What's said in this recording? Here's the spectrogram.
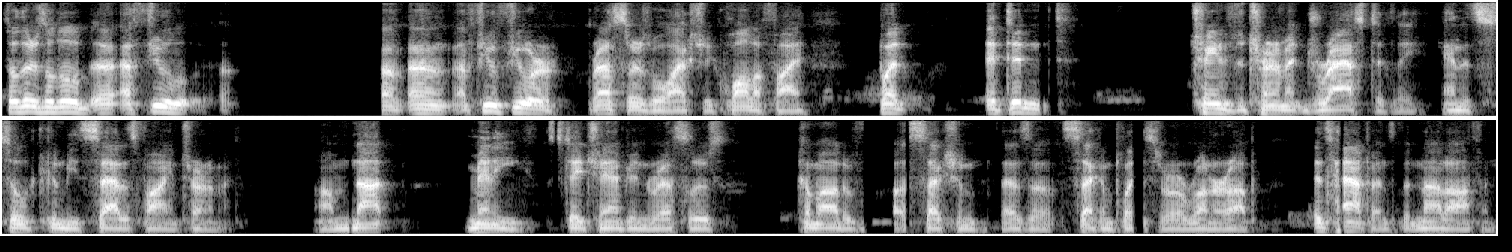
So there's a little, a few, a, a few fewer wrestlers will actually qualify, but it didn't change the tournament drastically, and it's still going to be satisfying tournament. Um, not many state champion wrestlers come out of a section as a second place or a runner up. It happens, but not often.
